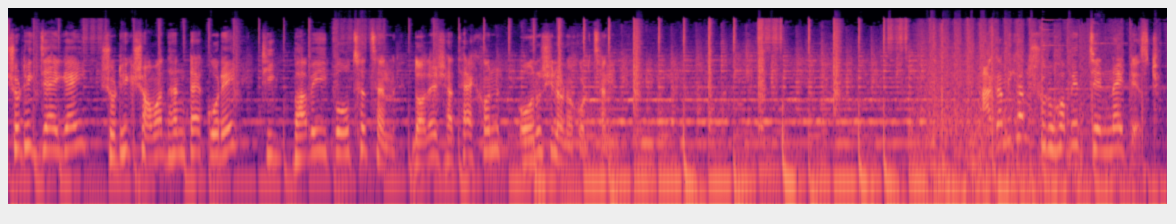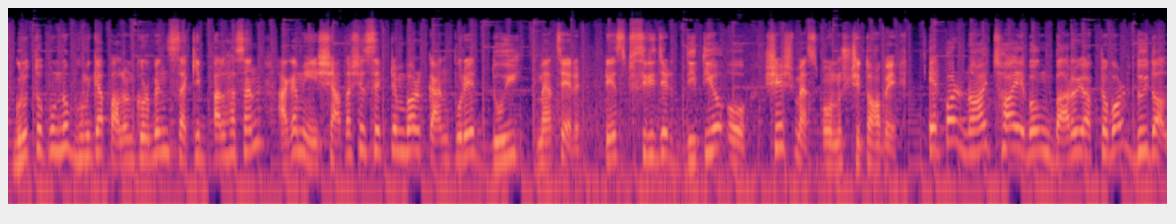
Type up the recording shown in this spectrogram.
সঠিক জায়গায় সঠিক সমাধানটা করে ঠিকভাবেই পৌঁছেছেন। দলের সাথে এখন অনুশীলনও করছেন। আগামীকাল শুরু হবে চেন্নাই টেস্ট। গুরুত্বপূর্ণ ভূমিকা পালন করবেন সাকিব আল হাসান। আগামী সাতাশে সেপ্টেম্বর কানপুরে দুই ম্যাচের টেস্ট সিরিজের দ্বিতীয় ও শেষ ম্যাচ অনুষ্ঠিত হবে। এরপর নয়, ছয় এবং বারোই অক্টোবর দুই দল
